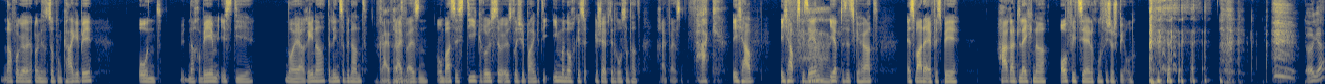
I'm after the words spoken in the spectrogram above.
Nachfolgeorganisation vom KGB. Und nach wem ist die neue Arena der Linzer benannt? Raiffeisen. Raiffeisen. Und was ist die größte österreichische Bank, die immer noch Ges Geschäfte in Russland hat? Raiffeisen. Fuck. Ich hab, ich hab's gesehen, Fuck. ihr habt es jetzt gehört. Es war der FSB. Harald Lechner, offiziell russischer Spion. oh ja,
